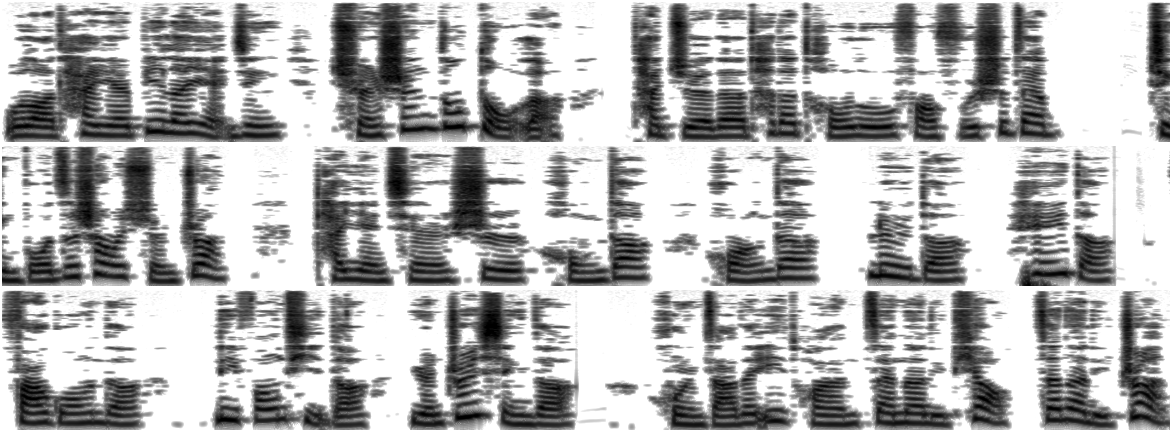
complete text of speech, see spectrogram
吴老太爷闭了眼睛，全身都抖了。他觉得他的头颅仿佛是在颈脖子上旋转，他眼前是红的、黄的、绿的、黑的、发光的、立方体的、圆锥形的，混杂的一团，在那里跳，在那里转，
